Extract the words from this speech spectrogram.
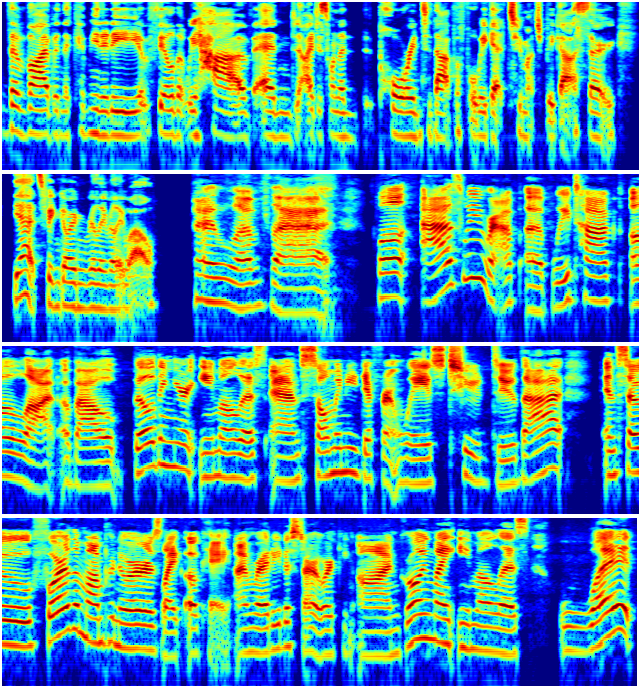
the vibe and the community feel that we have. And I just want to pour into that before we get too much bigger. So yeah, it's been going really, really well. I love that. Well, as we wrap up, we talked a lot about building your email list and so many different ways to do that. And so for the mompreneurs, like, okay, I'm ready to start working on growing my email list. What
